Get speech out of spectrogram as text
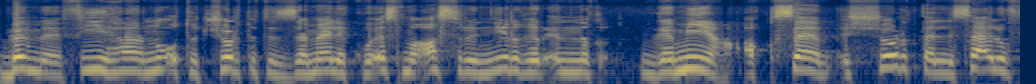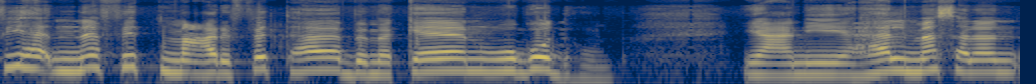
بما فيها نقطة شرطة الزمالك واسم قصر النيل غير إن جميع أقسام الشرطة اللي سألوا فيها نفت معرفتها بمكان وجودهم. يعني هل مثلا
